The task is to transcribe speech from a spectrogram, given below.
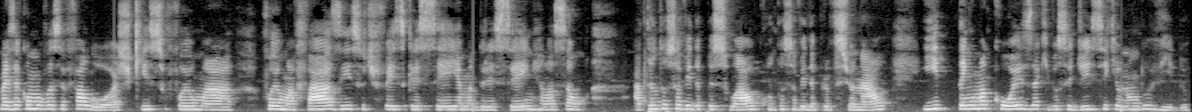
mas é como você falou, acho que isso foi uma foi uma fase, isso te fez crescer e amadurecer em relação a tanto a sua vida pessoal quanto a sua vida profissional. E tem uma coisa que você disse que eu não duvido.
